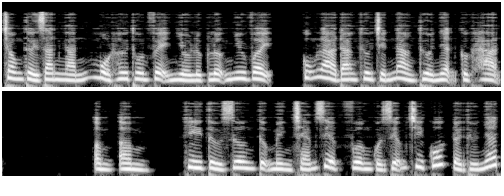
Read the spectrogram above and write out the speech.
trong thời gian ngắn một hơi thôn vệ nhiều lực lượng như vậy, cũng là đang khiêu chiến nàng thừa nhận cực hạn. ầm ầm, khi Tử Dương tự mình chém diệp vương của Diễm Tri Quốc đời thứ nhất,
